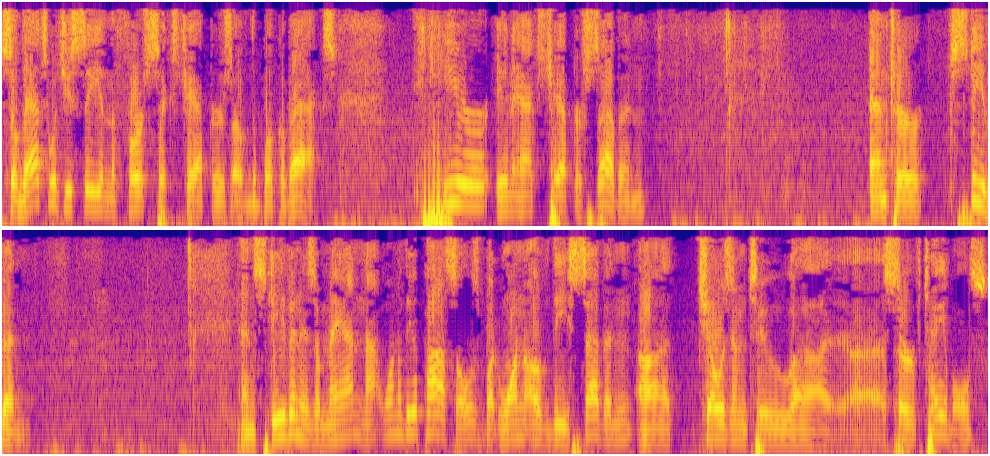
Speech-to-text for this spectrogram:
So that's what you see in the first six chapters of the book of Acts. Here in Acts chapter seven, enter Stephen. And Stephen is a man, not one of the apostles, but one of the seven uh, chosen to uh, uh, serve tables.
